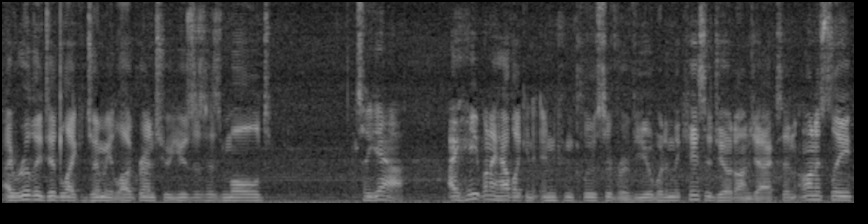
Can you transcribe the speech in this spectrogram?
I really did like Jimmy Lugwrench, who uses his mold. So yeah, I hate when I have like an inconclusive review, but in the case of Joe Don Jackson, honestly,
